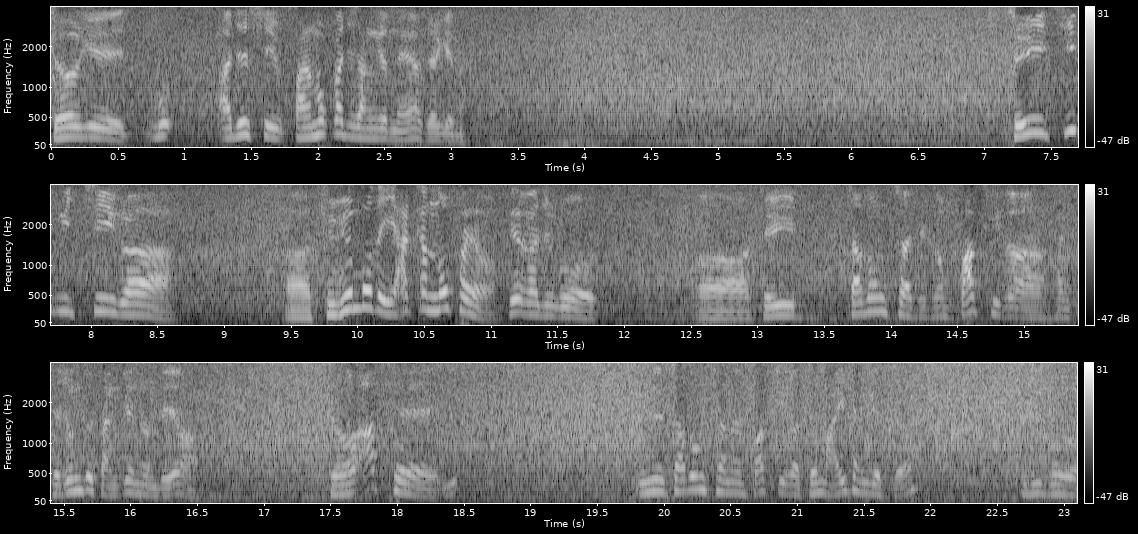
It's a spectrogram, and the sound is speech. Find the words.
저기 무, 아저씨 발목까지 잠겼네요 저기는 저희 집 위치가 어, 주변보다 약간 높아요. 그래가지고 어, 저희 자동차 지금 바퀴가 한 저 정도 잠겼는데요. 저 앞에 이- 있는 자동차는 바퀴가 더 많이 잠겼죠 그리고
